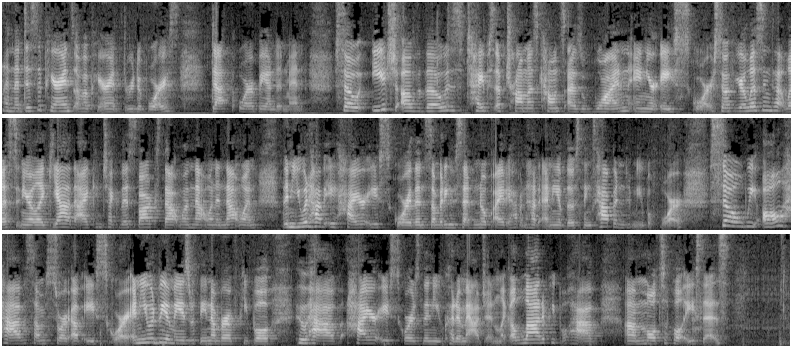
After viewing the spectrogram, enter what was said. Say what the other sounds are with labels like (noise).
and the disappearance of a parent through divorce, death, or abandonment. So each of those types of traumas counts as one in your ACE score. So if you're listening to that list and you're like, yeah, I can check this box, that one, that one, and that one, then you would have a higher ACE score than somebody who said, nope, I haven't had any of those things happen to me before. So we all have some sort of ACE score, and you would be amazed with the number of people who have higher ACE scores than you could imagine. Like a lot of people have um, multiple ACEs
